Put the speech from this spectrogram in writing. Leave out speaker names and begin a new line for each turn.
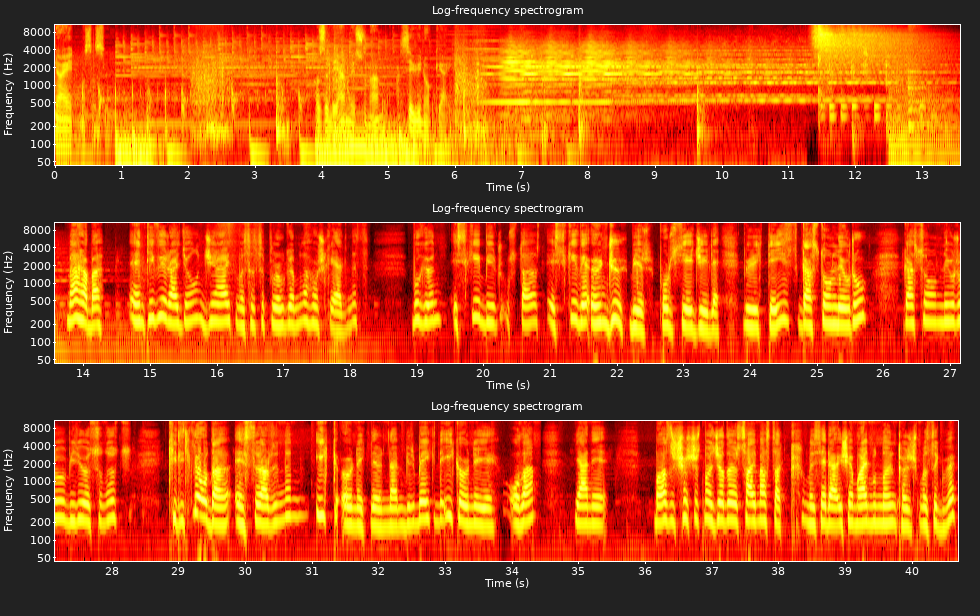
Cinayet Masası Hazırlayan ve sunan Sevin Okyay
Merhaba, NTV Radyo'nun Cinayet Masası programına hoş geldiniz. Bugün eski bir usta, eski ve öncü bir polisiyeciyle birlikteyiz. Gaston Leroux. Gaston Leroux biliyorsunuz kilitli oda esrarının ilk örneklerinden bir belki de ilk örneği olan yani bazı şaşırtmacaları saymazsak mesela işe maymunların karışması gibi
